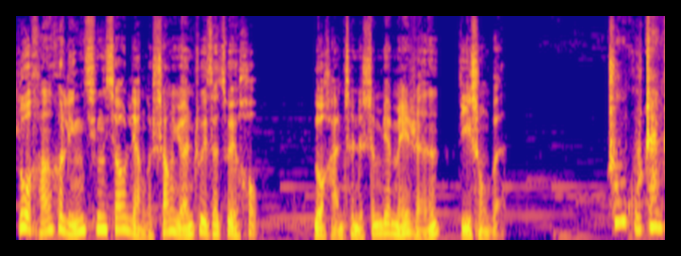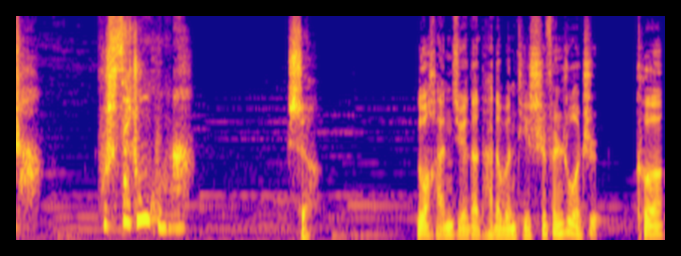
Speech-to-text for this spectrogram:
洛寒和林青霄两个伤员坠在最后，洛寒趁着身边没人，低声问。中古战场，不是在中古吗？是啊。洛寒觉得他的问题十分弱智，可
